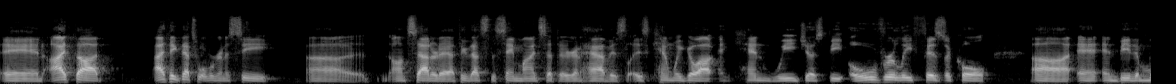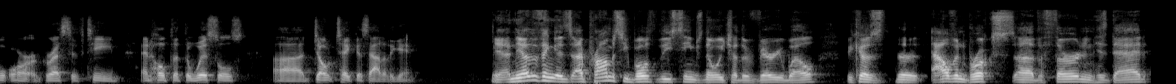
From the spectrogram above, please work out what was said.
and I thought, I think that's what we're going to see uh, on Saturday. I think that's the same mindset they're going to have: is is can we go out and can we just be overly physical uh, and, and be the more aggressive team, and hope that the whistles uh, don't take us out of the game. Yeah, and the other thing is, I promise you, both of these teams know each other very well because the Alvin Brooks, uh, the third, and his dad,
